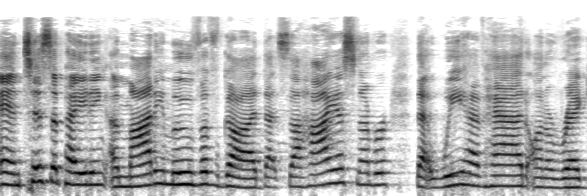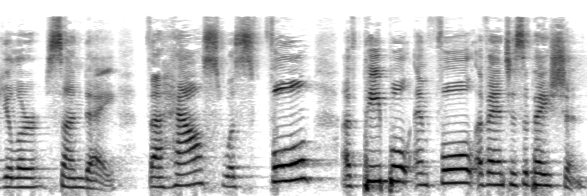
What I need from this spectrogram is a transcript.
anticipating a mighty move of God. That's the highest number that we have had on a regular Sunday. The house was full of people and full of anticipation.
